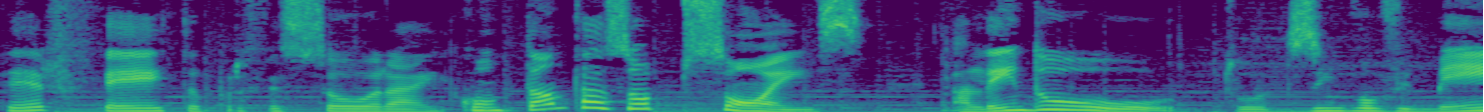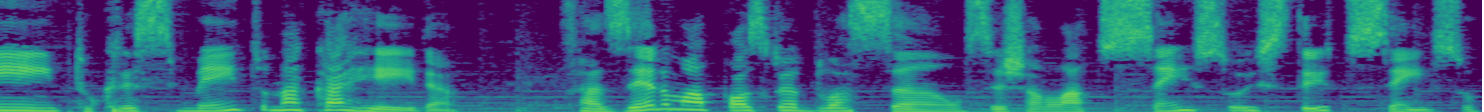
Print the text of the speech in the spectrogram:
Perfeito, professora. E com tantas opções, além do, do desenvolvimento, crescimento na carreira, fazer uma pós-graduação, seja lato senso ou estrito senso,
